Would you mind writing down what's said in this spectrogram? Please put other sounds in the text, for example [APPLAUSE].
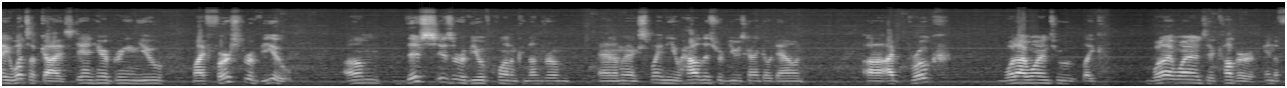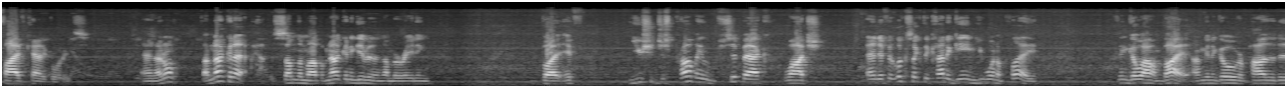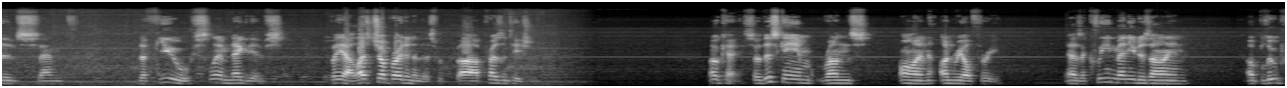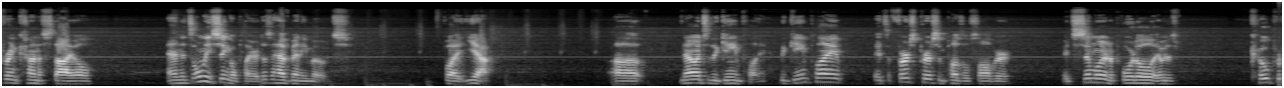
Hey, what's up guys? Dan here bringing you my first review. Um, this is a review of Quantum Conundrum, and I'm going to explain to you how this review is going to go down. Uh, I broke what I wanted to, like, what I wanted to cover into five categories. And I don't, I'm not going to sum them up, I'm not going to give it a number rating, but if, you should just probably sit back, watch, and if it looks like the kind of game you want to play, then go out and buy it. I'm going to go over positives and the few slim negatives. But yeah, let's jump right into this with uh, presentation. Okay, so this game runs on Unreal 3. It has a clean menu design, a blueprint kind of style, and it's only single player. It doesn't have many modes. But yeah. Uh, now into the gameplay. The gameplay, it's a first-person puzzle solver. It's similar to Portal. It was co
